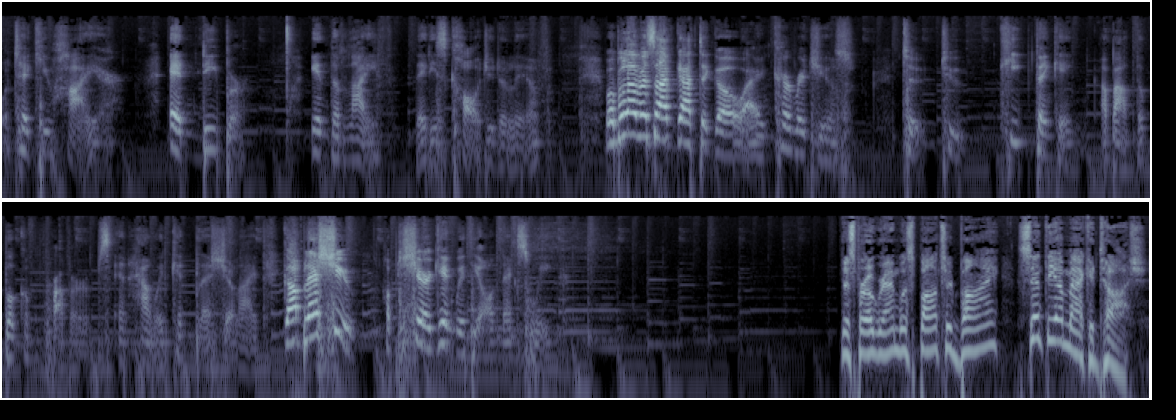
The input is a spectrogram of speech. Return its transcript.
will take you higher and deeper in the life that He's called you to live. Well, beloveds, I've got to go. I encourage you to, to keep thinking about the book of Proverbs and how it can bless your life. God bless you. Hope to share again with you all next week. This program was sponsored by Cynthia McIntosh.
